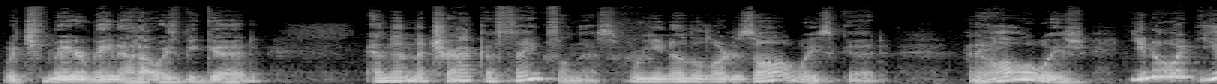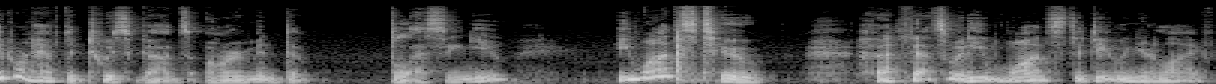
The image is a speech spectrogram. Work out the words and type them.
which may or may not always be good. And then the track of thankfulness, where you know the Lord is always good and always, you know what? You don't have to twist God's arm into blessing you. He wants to. That's what He wants to do in your life,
